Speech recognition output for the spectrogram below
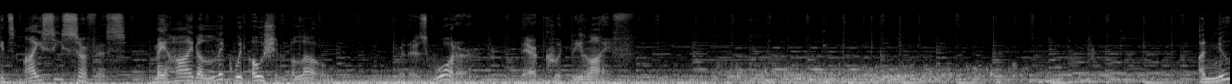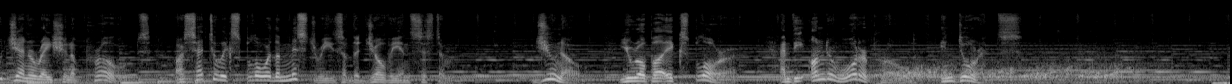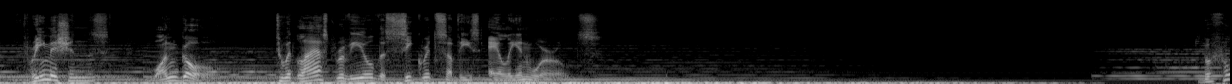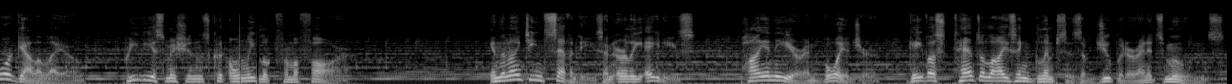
Its icy surface may hide a liquid ocean below. Where there's water, there could be life. A new generation of probes are set to explore the mysteries of the Jovian system. Juno, Europa Explorer, and the underwater probe, Endurance. Three missions, one goal, to at last reveal the secrets of these alien worlds. Before Galileo, previous missions could only look from afar. In the 1970s and early 80s, Pioneer and Voyager gave us tantalizing glimpses of Jupiter and its moons,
